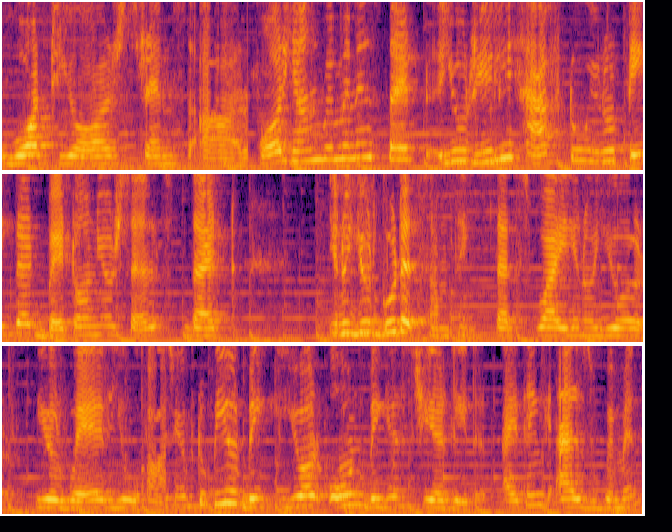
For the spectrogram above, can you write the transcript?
what your strengths are. For young women is that you really have to you know take that bet on yourself that you know you're good at something. That's why you know you're you're where you are. So you have to be your big your own biggest cheerleader. I think as women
